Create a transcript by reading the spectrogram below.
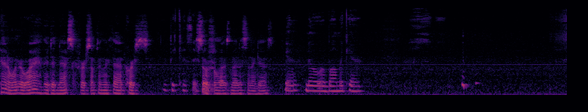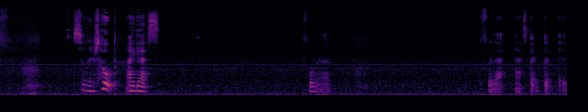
kind of wonder why they didn't ask for something like that. Of course, Because there's no, socialized medicine, I guess. yeah, no Obamacare. so there's hope, I guess, for uh, for that aspect. But it,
